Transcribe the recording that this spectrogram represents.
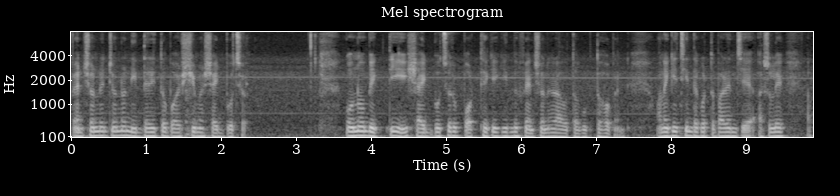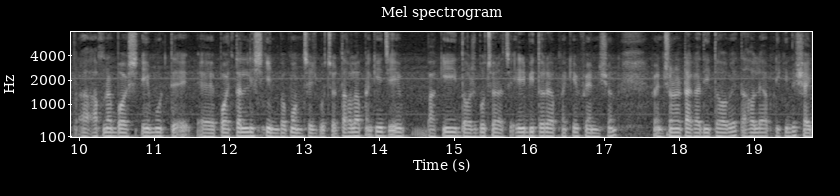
পেনশনের জন্য নির্ধারিত বয়সসীমা ষাট বছর। কোনো ব্যক্তি ষাট বছর পর থেকে কিন্তু পেনশনের আওতাভুক্ত হবেন। অনেকেই চিন্তা করতে পারেন যে, আসলে আপনার বয়স এই মুহূর্তে পঁয়তাল্লিশ কিংবা পঞ্চাশ বছর। তাহলে আপনাকে যে বাকি দশ বছর আছে, এর ভিতরে আপনাকে পেনশন পেনশনের টাকা দিতে হবে। তাহলে আপনি কিন্তু ষাট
